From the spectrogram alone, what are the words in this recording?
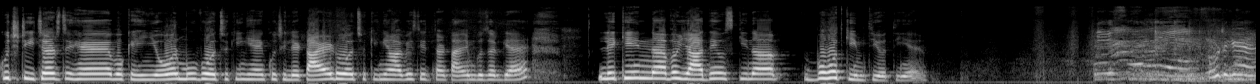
कुछ टीचर्स जो हैं वो कहीं और मूव हो चुकी हैं कुछ रिटायर्ड हो चुकी हैं ऑब्वियसली इतना टाइम गुजर गया है। लेकिन वो यादें उसकी ना बहुत कीमती होती हैं। उठ गया।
